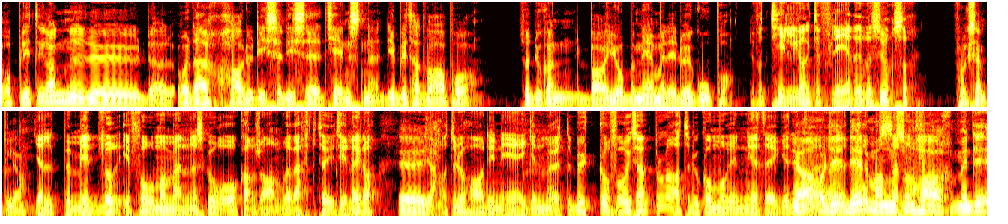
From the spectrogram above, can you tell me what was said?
opp litt. Og der har du disse, disse tjenestene. De blir tatt vare på. Så du kan bare jobbe mer med det du er god på. Du får tilgang til flere ressurser. For eksempel, ja. Hjelpemidler i form av mennesker og kanskje andre verktøy i tillegg. da. Eh, ja. At du har din egen møtebooker, f.eks. At du kommer inn i et eget Ja, og det, det er det mange som har. Men det,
